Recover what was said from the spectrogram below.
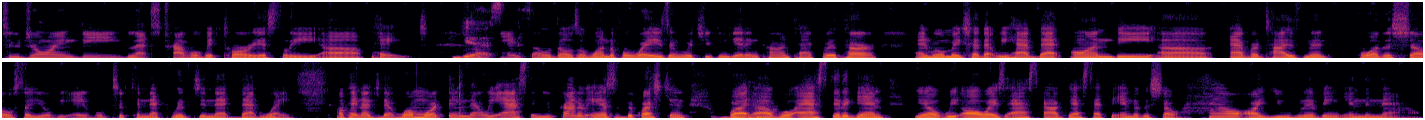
to join the Let's Travel Victoriously uh, page. Yes. Okay, so those are wonderful ways in which you can get in contact with her. And we'll make sure that we have that on the uh, advertisement for the show so you'll be able to connect with Jeanette that way. Okay, now, Jeanette, one more thing that we asked, and you've kind of answered the question, but uh, mm-hmm. we'll ask it again. You know, we always ask our guests at the end of the show, How are you living in the now?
